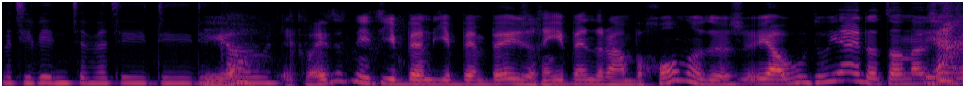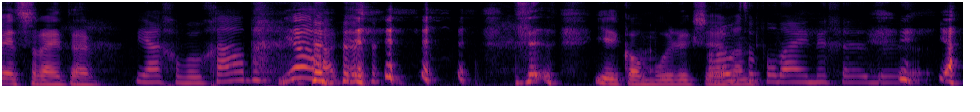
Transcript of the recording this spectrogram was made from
Met die wind en met die, die, die ja kou. ik weet het niet. Je bent, je bent bezig en je bent eraan begonnen. Dus eh, ja, hoe doe jij dat dan als je Ja. een wedstrijd hebt? Ja, gewoon gaan. Ja, je kan moeilijk Hoofd zeggen. op oneindige. De...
